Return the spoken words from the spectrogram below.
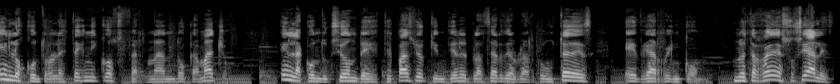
En los controles técnicos, Fernando Camacho. En la conducción de este espacio, quien tiene el placer de hablar con ustedes, Edgar Rincón. Nuestras redes sociales,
